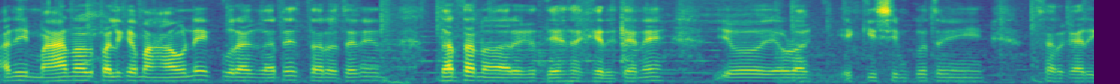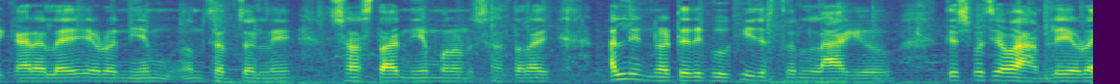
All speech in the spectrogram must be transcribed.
अनि महानगरपालिकामा आउने कुरा गर्ने तर चाहिँ दर्ता नगरेको देख्दाखेरि चाहिँ नि यो एउटा एक किसिमको चाहिँ सरकारी कार्यालय एउटा नियम अनुसार चल्ने संस्था नियम बनाउने संस्थालाई अलि नटेरेको कि जस्तो लाग्यो। त्यसपछि अब हामीले एउटा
